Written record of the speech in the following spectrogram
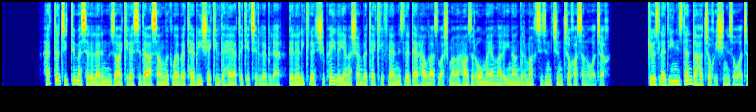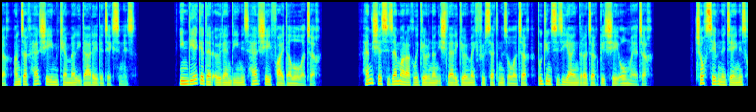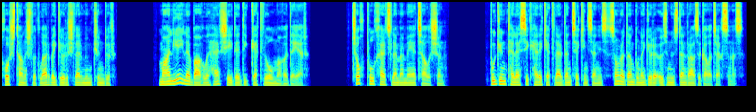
Hətta ciddi məsələlərin müzakirəsi də asanlıqla və təbii şəkildə həyata keçirilə bilər. Beləliklə, şübhə ilə yanaşan və təkliflərinizlə dərhal razılaşmağa hazır olmayanları inandırmaq sizin üçün çox asan olacaq. Gözlədiyinizdən daha çox işiniz olacaq, ancaq hər şeyi mükəmməl idarə edəcəksiniz. İndiyə qədər öyrəndiyiniz hər şey faydalı olacaq. Həmişə sizə maraqlı görünən işləri görmək fürsətiniz olacaq, bu gün sizi yayındıracaq bir şey olmayacaq. Çox sevinəcəyiniz xoş tanışlıqlar və görüşlər mümkündür. Maliyyə ilə bağlı hər şeydə diqqətli olmağa dəyər. Çox pul xərcləməməyə çalışın. Bu gün tələsik hərəkətlərdən çəkinsəniz, sonradan buna görə özünüzdən razı qalacaqsınız.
